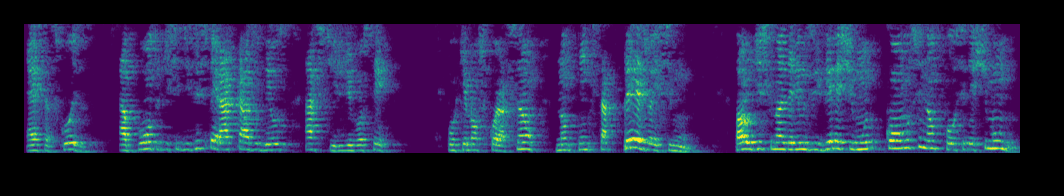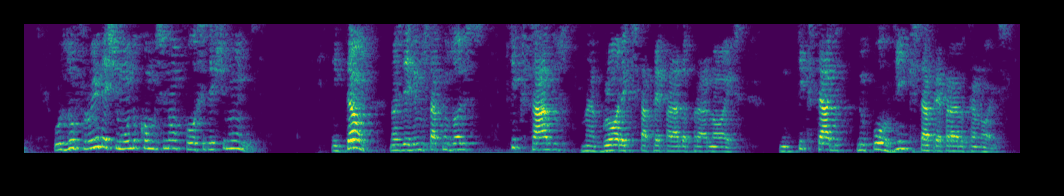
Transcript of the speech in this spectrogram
a essas coisas a ponto de se desesperar caso Deus as tire de você. Porque nosso coração não tem que estar preso a esse mundo. Paulo diz que nós devemos viver neste mundo como se não fosse deste mundo usufruir deste mundo como se não fosse deste mundo. Então, nós devemos estar com os olhos fixados na glória que está preparada para nós, fixado no porvir que está preparado para nós.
